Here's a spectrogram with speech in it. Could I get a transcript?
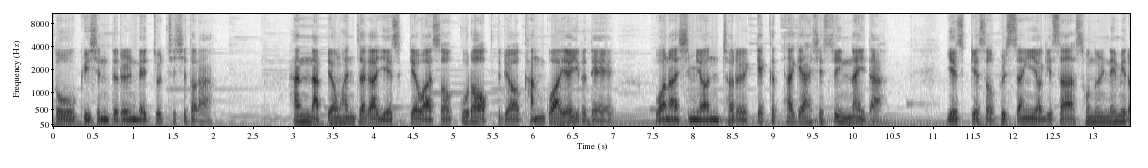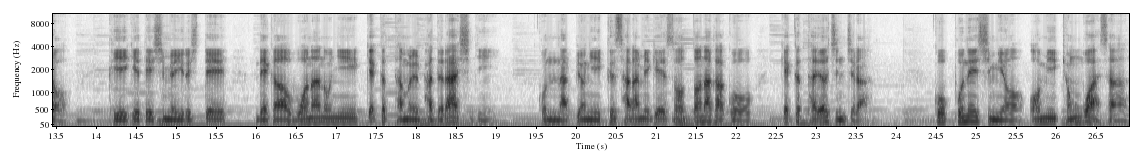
또 귀신들을 내쫓으시더라. 한 납병 환자가 예수께 와서 꿇어 엎드려 간구하여 이르되 원하시면 저를 깨끗하게 하실 수 있나이다. 예수께서 불쌍히 여기사 손을 내밀어 그에게 대시며 이르시되 내가 원하노니 깨끗함을 받으라 하시니 곧 나병이 그 사람에게서 떠나가고 깨끗하여진지라 곧 보내시며 엄히 경고하사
